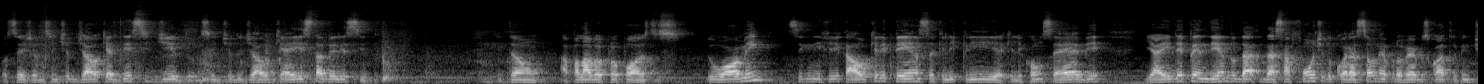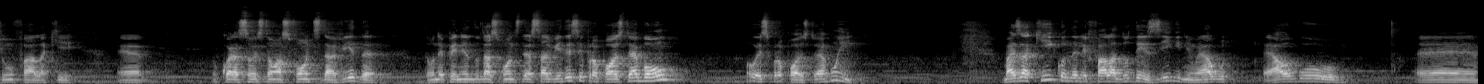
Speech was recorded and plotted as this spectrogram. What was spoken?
Ou seja, no sentido de algo que é decidido, no sentido de algo que é estabelecido. Então, a palavra propósitos do homem significa algo que ele pensa, que ele cria, que ele concebe, e aí, dependendo da, dessa fonte do coração, né, Provérbios 4, 21 fala que é, no coração estão as fontes da vida. Então, dependendo das fontes dessa vida, esse propósito é bom ou esse propósito é ruim. Mas aqui, quando ele fala do desígnio, é algo. É, algo, é,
